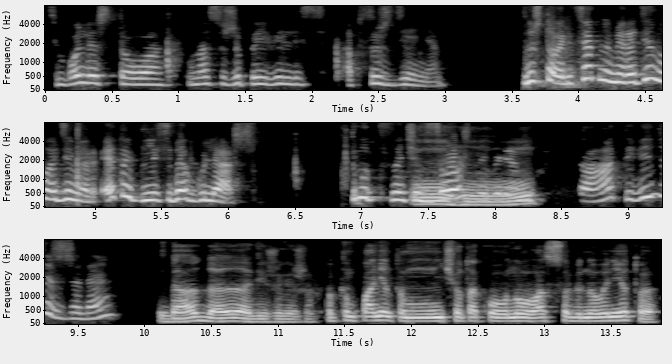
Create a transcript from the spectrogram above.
Тем более, что у нас уже появились обсуждения. Ну что, рецепт номер один, Владимир, это для себя гуляш. Тут, значит, сложный вариант. Да, ты видишь же, да? Да, да, да, вижу, вижу. По компонентам ничего такого нового особенного нету.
